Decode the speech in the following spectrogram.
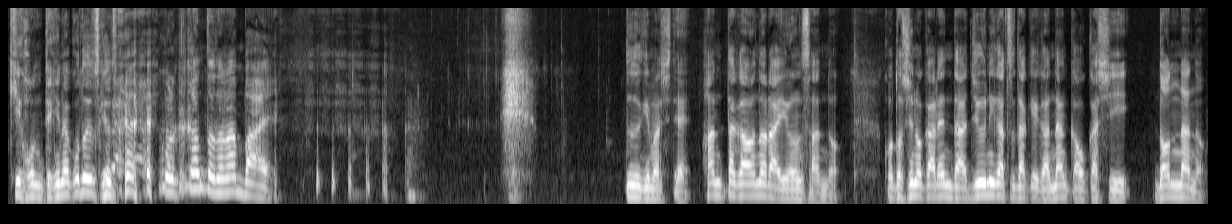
基本的なことですけどね。これかかんとならんばい。続きまして反対側のライオンさんの今年のカレンダー12月だけがなんかおかしい。どんなの？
